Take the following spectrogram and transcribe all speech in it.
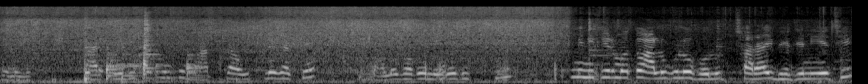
ভেজে। আর এদিকে কিন্তু ভাতটা উঠলে গেছে। ভালোভাবে নেড়ে দিচ্ছি। মিনিটের মতো আলুগুলো হলুদ ছাড়াই ভেজে নিয়েছি।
